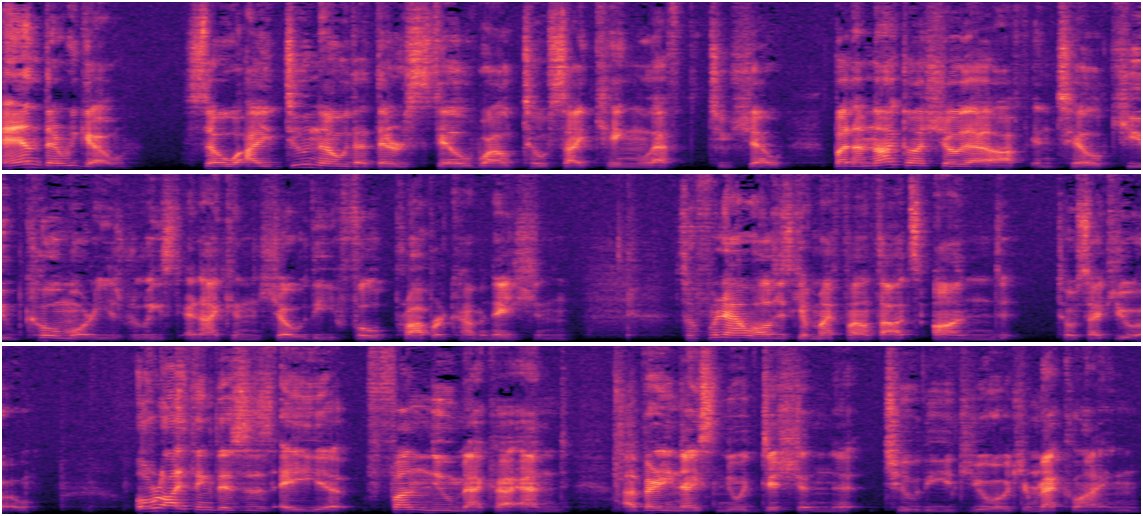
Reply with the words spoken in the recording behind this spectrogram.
And there we go. So I do know that there's still Wild Tousai King left to show, but I'm not going to show that off until Cube Koumori is released and I can show the full proper combination. So for now, I'll just give my final thoughts on Tousai Zyuoh. Overall, I think this is a uh, fun new mecha and a very nice new addition to the Zyuoh mech line.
